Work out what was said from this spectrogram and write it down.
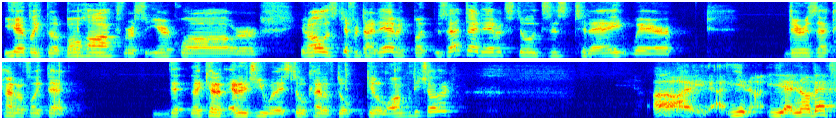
you had like the Mohawks versus the Iroquois, or you know all this different dynamic. But does that dynamic still exist today, where there is that kind of like that that, that kind of energy where they still kind of don't get along with each other? Uh, you know, yeah, no, that's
